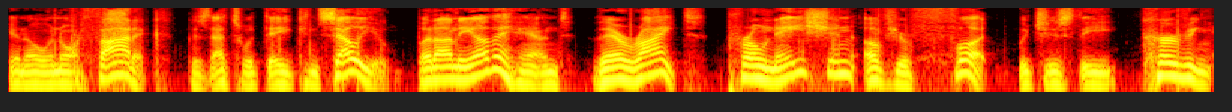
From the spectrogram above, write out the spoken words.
you know, an orthotic because that's what they can sell you. But on the other hand, they're right. Pronation of your foot, which is the curving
